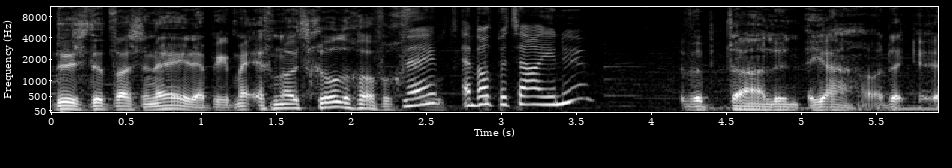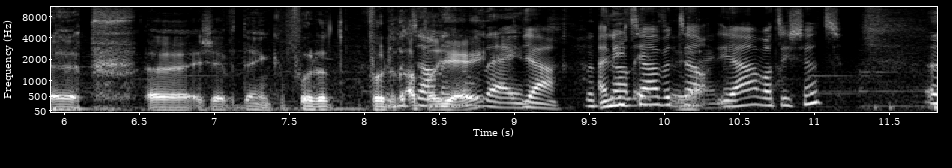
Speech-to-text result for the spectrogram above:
Dus dat was, nee, daar heb ik me echt nooit schuldig over gevoeld. Nee? En wat betaal je nu? We betalen, ja, de, eh, pff, eh, eens even denken, voor het, voor het heel atelier. weinig. Ja. Anita, echt betaal... weinig. ja, wat is het? Eh,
